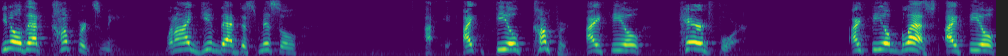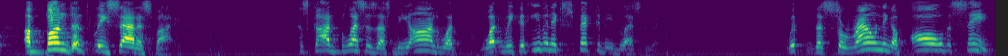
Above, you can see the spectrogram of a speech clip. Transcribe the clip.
You know, that comforts me. When I give that dismissal, I, I feel comfort. I feel cared for. I feel blessed. I feel abundantly satisfied. Because God blesses us beyond what, what we could even expect to be blessed with. With the surrounding of all the saints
